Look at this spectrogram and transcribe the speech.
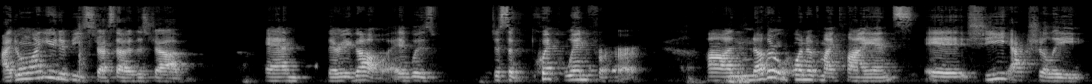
I don't want you to be stressed out of this job. And there you go. It was just a quick win for her. Uh, another one of my clients, it, she actually,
